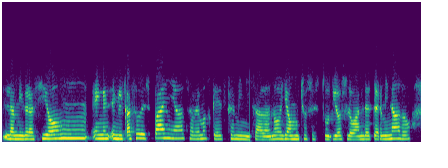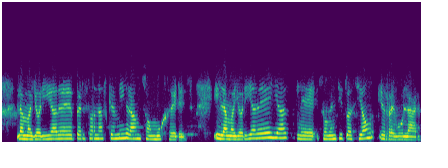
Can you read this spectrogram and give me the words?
La migración, en el, en el caso de España, sabemos que es feminizada, ¿no? Ya muchos estudios lo han determinado. La mayoría de personas que migran son mujeres y la mayoría de ellas son en situación irregular.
